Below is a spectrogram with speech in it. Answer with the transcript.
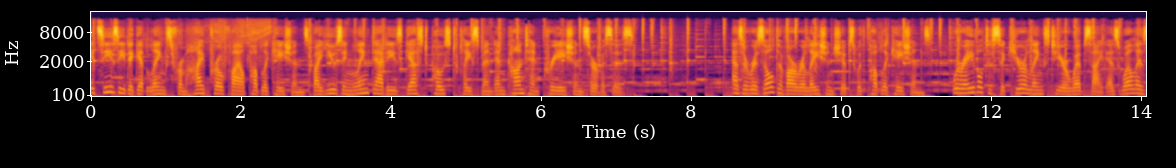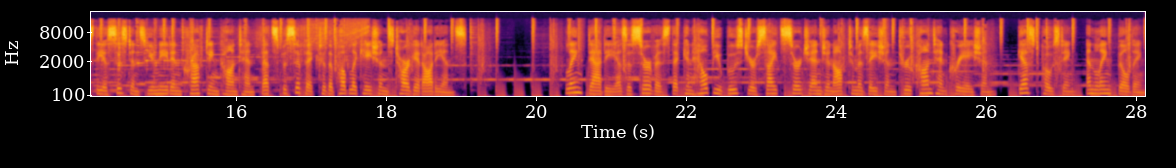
It's easy to get links from high-profile publications by using LinkDaddy's guest post placement and content creation services. As a result of our relationships with publications, we're able to secure links to your website as well as the assistance you need in crafting content that's specific to the publication's target audience. LinkDaddy is a service that can help you boost your site's search engine optimization through content creation, guest posting, and link building.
